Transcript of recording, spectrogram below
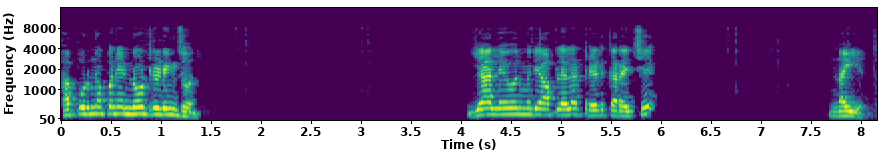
हा पूर्णपणे नो ट्रेडिंग झोन या लेवलमध्ये आपल्याला ट्रेड करायचे नाहीयेत.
